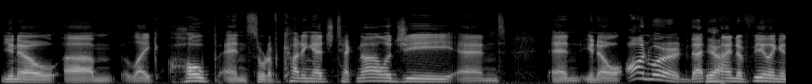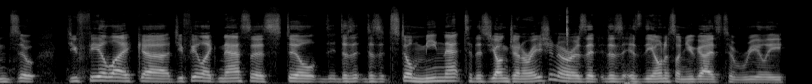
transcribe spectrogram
you know, um, like hope and sort of cutting edge technology and and you know onward that Yeah. kind of feeling. And so, do you feel like uh, do you feel like NASA is still does it does it still mean that to this young generation, or is it does, is the onus on you guys to really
